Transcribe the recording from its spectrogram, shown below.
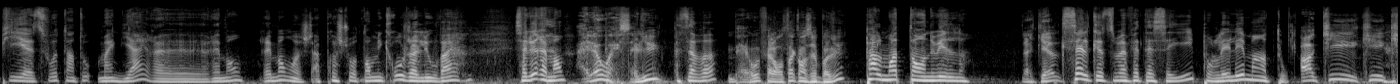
Puis, euh, tu vois, tantôt, même hier, euh, Raymond, Raymond, je- approche-toi, ton micro, je l'ai ouvert. Salut, Raymond. Allô, ouais, salut. Ça va? Ben oui, ça fait longtemps qu'on s'est pas vu. Parle-moi de ton huile. Laquelle? Celle que tu m'as fait essayer pour l'élémento. OK, OK, OK.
